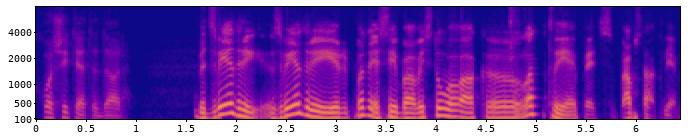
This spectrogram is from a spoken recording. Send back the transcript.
Ko šitie te dara? Bet Zviedrija, Zviedrija ir patiesībā vistuvāk uh, Latvijai pēc apstākļiem.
